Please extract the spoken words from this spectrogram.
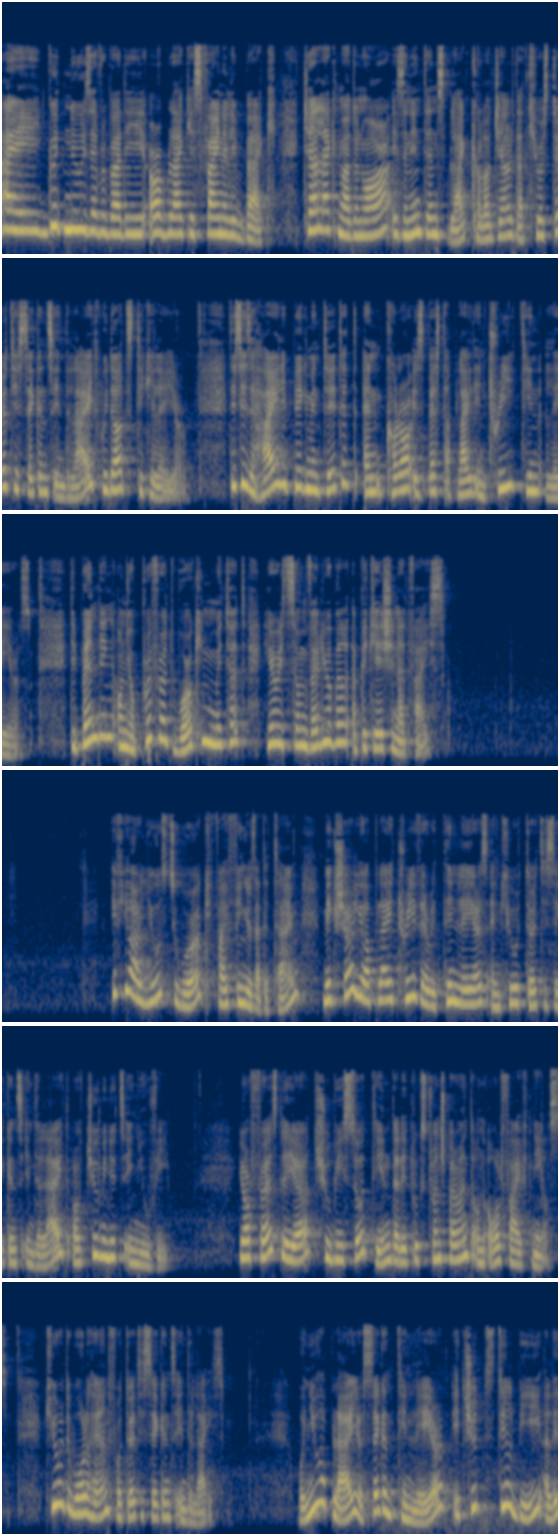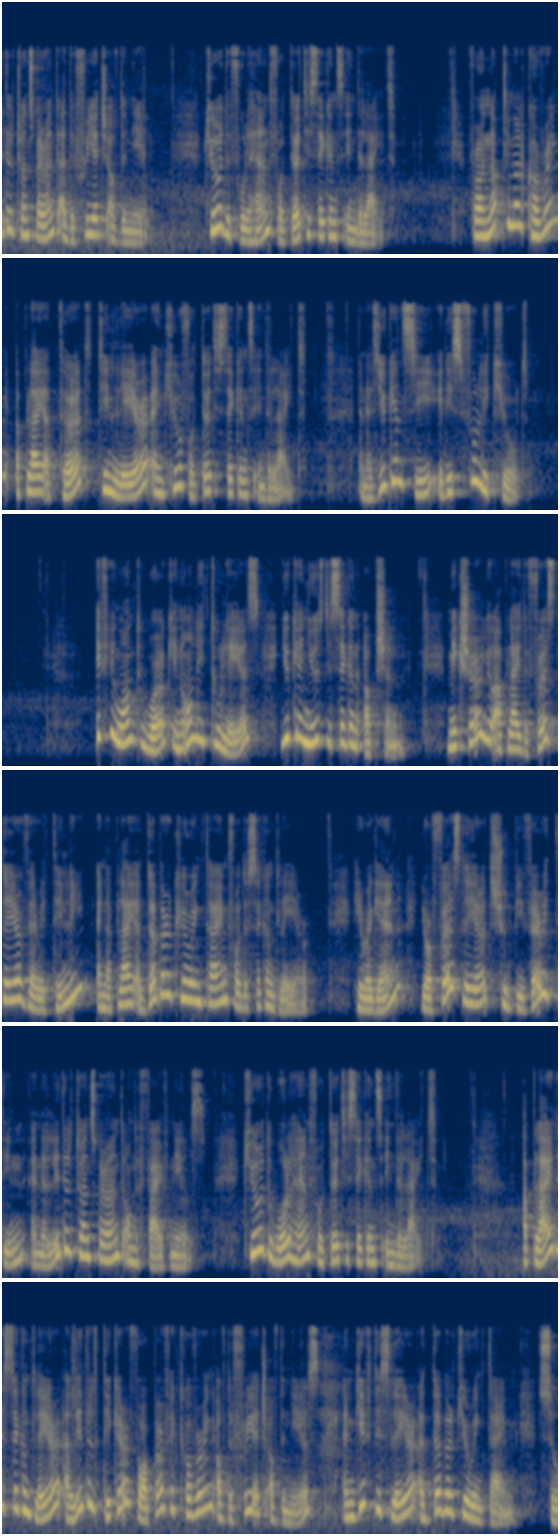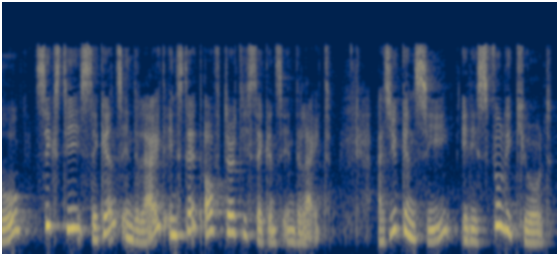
Hi, good news everybody, our black is finally back. Gellak Noir de Noir is an intense black color gel that cures 30 seconds in the light without sticky layer. This is highly pigmented and color is best applied in three thin layers. Depending on your preferred working method, here is some valuable application advice. If you are used to work 5 fingers at a time, make sure you apply 3 very thin layers and cure 30 seconds in the light or 2 minutes in UV. Your first layer should be so thin that it looks transparent on all 5 nails. Cure the whole hand for 30 seconds in the light. When you apply your second thin layer, it should still be a little transparent at the free edge of the nail. Cure the full hand for 30 seconds in the light. For an optimal covering, apply a third thin layer and cure for 30 seconds in the light. And as you can see, it is fully cured. If you want to work in only two layers, you can use the second option. Make sure you apply the first layer very thinly and apply a double curing time for the second layer. Here again, your first layer should be very thin and a little transparent on the five nails. Cure the whole hand for 30 seconds in the light. Apply the second layer a little thicker for a perfect covering of the free edge of the nails and give this layer a double curing time, so 60 seconds in the light instead of 30 seconds in the light. As you can see, it is fully cured.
